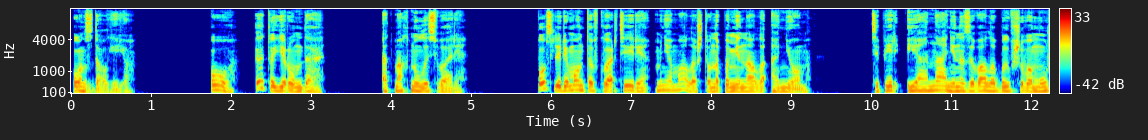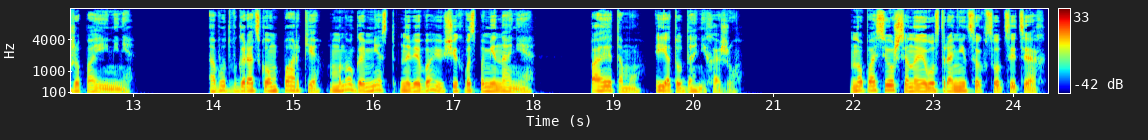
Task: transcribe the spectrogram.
Он сдал ее. «О, это ерунда», отмахнулась Варя. После ремонта в квартире мне мало что напоминало о нем. Теперь и она не называла бывшего мужа по имени. А вот в городском парке много мест, навевающих воспоминания. Поэтому я туда не хожу. Но пасешься на его страницах в соцсетях.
